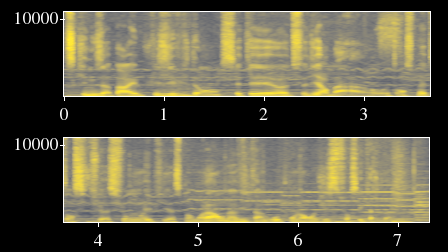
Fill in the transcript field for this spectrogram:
Ce qui nous apparaît le plus évident, c'était de se dire, bah, autant se mettre en situation, et puis à ce moment-là, on invite un groupe, on l'enregistre sur ces cartes-là.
